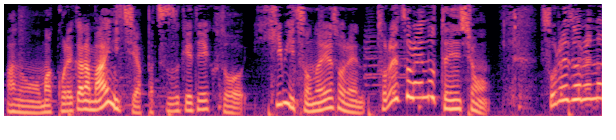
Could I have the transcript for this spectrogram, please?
あの、まあこれから毎日やっぱ続けていくと、日々それぞれ、それぞれのテンション、それぞれの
